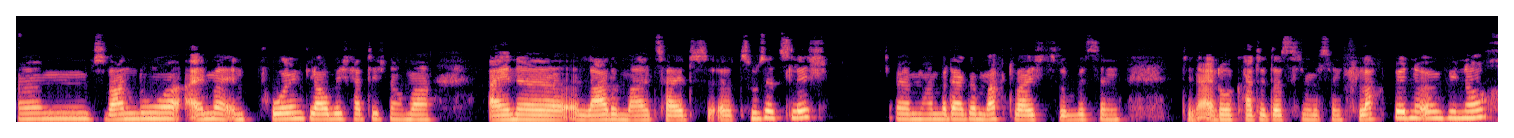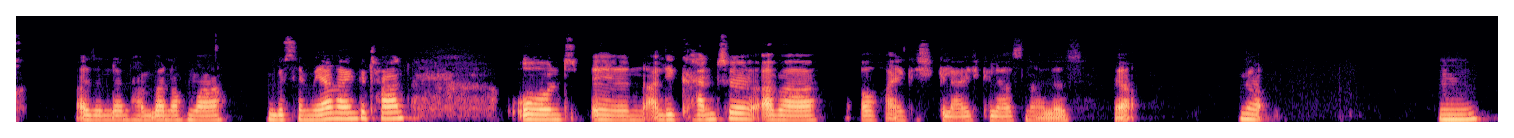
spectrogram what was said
Ähm, es war nur einmal in Polen, glaube ich, hatte ich nochmal eine Lademahlzeit äh, zusätzlich. Ähm, haben wir da gemacht, weil ich so ein bisschen den Eindruck hatte, dass ich ein bisschen flach bin irgendwie noch. Also dann haben wir nochmal ein bisschen mehr reingetan. Und in Alicante aber auch eigentlich gleich gelassen alles. Ja. Ja. Mhm.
